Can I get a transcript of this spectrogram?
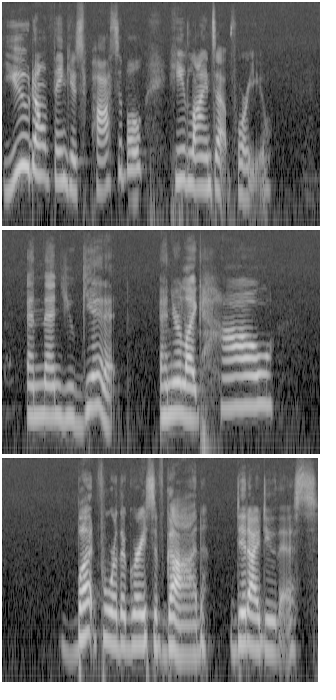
you don't think is possible, he lines up for you. And then you get it. And you're like, how, but for the grace of God, did I do this?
